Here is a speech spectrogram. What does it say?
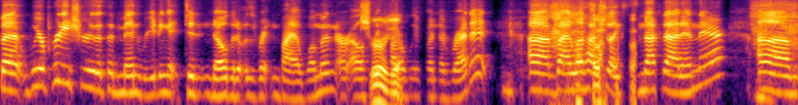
but we're pretty sure that the men reading it didn't know that it was written by a woman or else sure, they probably yeah. wouldn't have read it. Uh, but i love how she like snuck that in there. Um,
